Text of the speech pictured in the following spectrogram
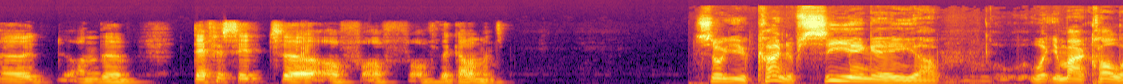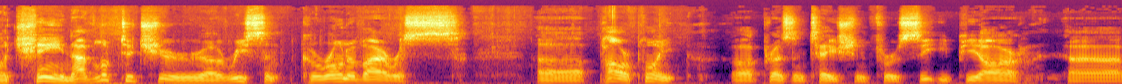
uh, on the deficit of, of of the government. So you're kind of seeing a what you might call a chain. I've looked at your recent coronavirus uh, PowerPoint uh, presentation for CEPR. Uh,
